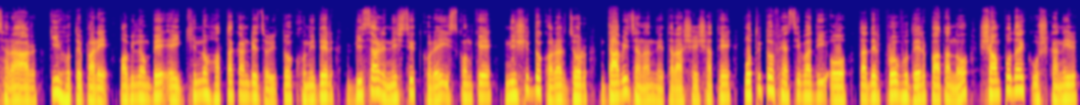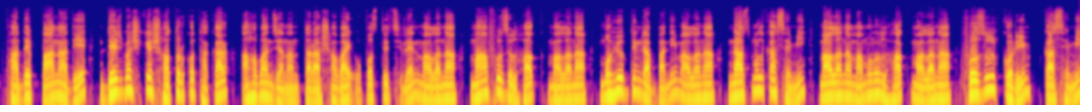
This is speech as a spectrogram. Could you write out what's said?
ছাড়া আর কি হতে পারে? অবিলম্বে এই ঘিন্ন হত্যাকাণ্ডে জড়িত খুনিদের বিচার নিশ্চিত করে ইসকনকে নিষিদ্ধ করার জোর দাবি জানান নেতারা। সেই সাথে পতিত ফ্যাসিবাদী ও তাদের প্রভুদের পাতানো সাম্প্রদায়িক উস্কানির ফাঁদে পা না দিয়ে দেশবাসীকে সতর্ক থাকার আহ্বান জানান তারা। সবাই উপস্থিত ছিলেন মাওলানা মাহফুজুল হক, মাওলানা মহিউদ্দিন রাব্বানী, মাওলানা নাজমুল কাসেমি, মাওলানা মামুনুল হক, মাওলানা ফজলুল করিম কাসেমি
